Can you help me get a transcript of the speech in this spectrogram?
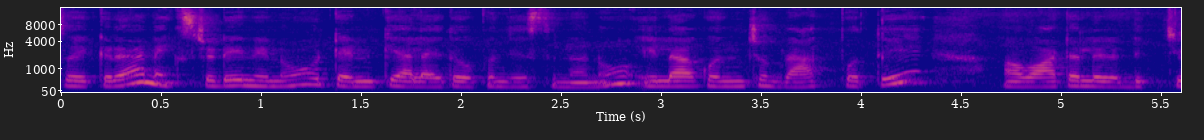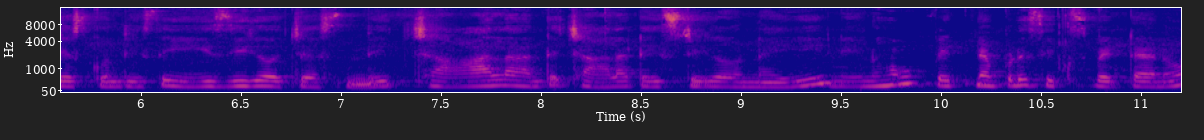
సో ఇక్కడ నెక్స్ట్ డే నేను టెన్కి అలా అయితే ఓపెన్ చేస్తున్నాను. ఇలా కొంచెం రాకపోతే వాటర్లో డిప్ చేసుకొని తీస్తే ఈజీగా వచ్చేస్తుంది. చాలా అంటే చాలా టేస్టీగా ఉన్నాయి. నేను పెట్టినప్పుడు సిక్స్ పెట్టాను.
